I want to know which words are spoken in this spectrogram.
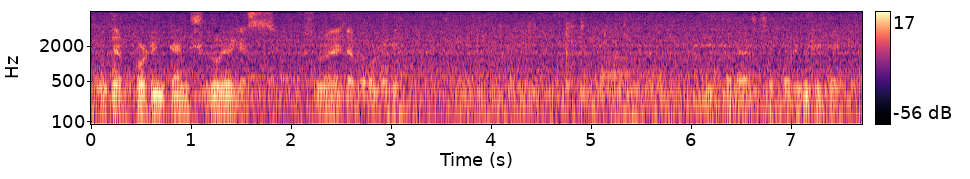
আমাদের বোর্ডিং টাইম শুরু হয়ে গেছে, শুরু হয়ে যাবে অলরেডি চলে আসছি বোর্ডিং থেকে।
